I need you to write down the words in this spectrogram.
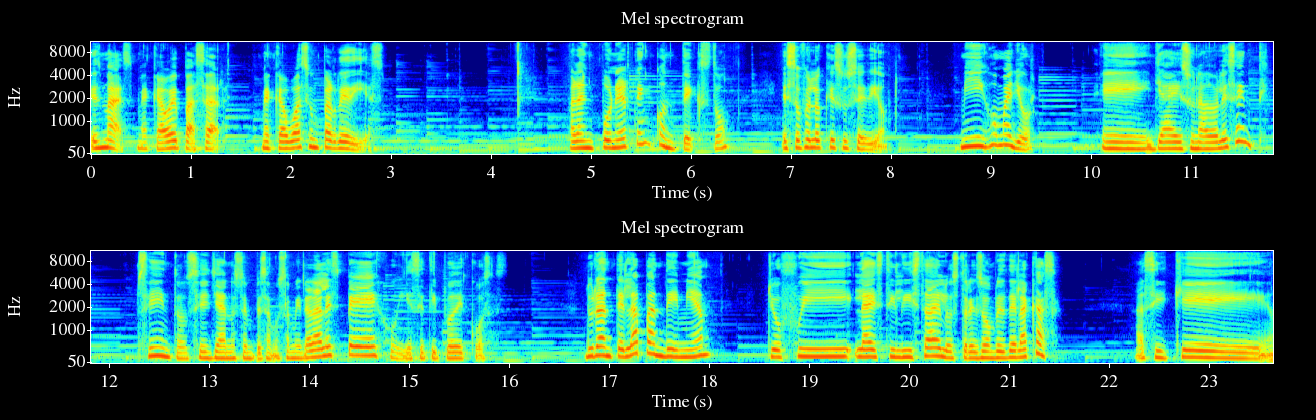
Es más, me acaba de pasar, me acabó hace un par de días. Para ponerte en contexto, esto fue lo que sucedió. Mi hijo mayor eh, ya es un adolescente. ¿sí? Entonces ya nos empezamos a mirar al espejo y ese tipo de cosas. Durante la pandemia yo fui la estilista de los tres hombres de la casa. Así que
